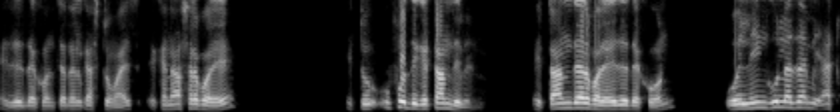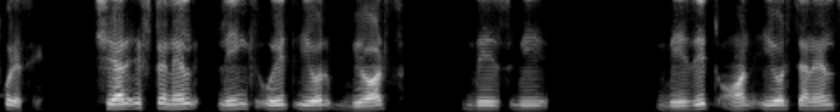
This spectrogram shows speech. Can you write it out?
এই যে দেখুন চ্যানেল কাস্টমাইজ। এখানে আসার পরে একটু উপর দিকে টান দিবেন। এই টান দেওয়ার পরে এই যে দেখুন ওই লিঙ্কগুলা যে আমি অ্যাড করেছি। Share external link with your viewers this be visit on your channels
